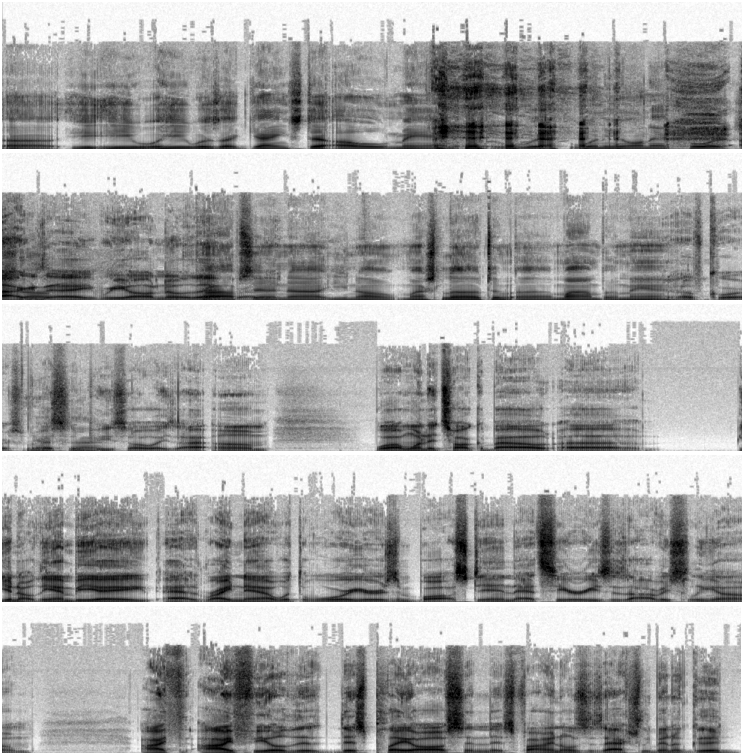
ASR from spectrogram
uh he he he was a gangster old man with, when he on that court. I So, say, hey, we all know that. props brother. and uh, you know much love to uh, Mamba man. Of course, Yes, rest in peace always. I um, well, I want to talk about uh, you know, the NBA at, right now with the Warriors in Boston. That series is obviously um, I I feel that this playoffs and this finals has actually been a good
